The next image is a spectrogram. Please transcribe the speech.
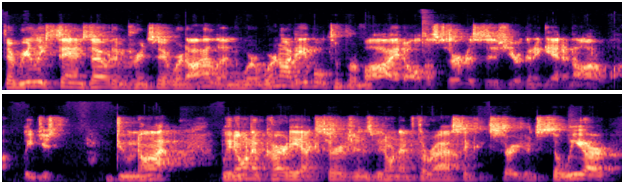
that really stands out in Prince Edward Island, where we're not able to provide all the services you're going to get in Ottawa. We just do not. We don't have cardiac surgeons. We don't have thoracic surgeons. So we are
